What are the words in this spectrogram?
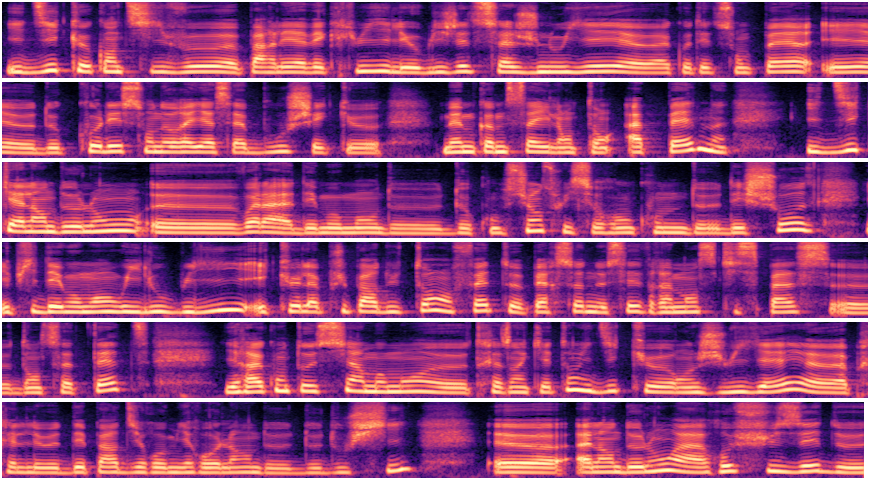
Il dit que quand il veut parler avec lui, il est obligé de s'agenouiller euh, à côté de son père et euh, de coller son oreille à sa bouche et que même comme ça, il entend à peine. Il dit qu'Alain Delon euh, voilà, a des moments de, conscience où il se rend compte de, des choses et puis des moments où il oublie et que la plupart du temps, en fait, personne ne sait vraiment ce qui se passe dans sa tête. Il raconte aussi un moment très inquiétant. Il dit qu'en juillet, après le départ d'Iromi Rollin de, Douchy, Alain Delon a refusé de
